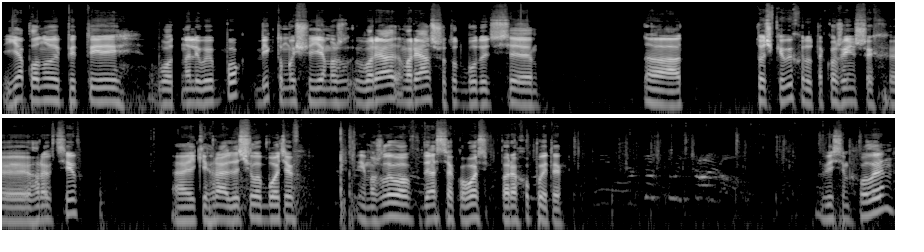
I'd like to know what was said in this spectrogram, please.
Я планую піти от, на лівий бок, бік, тому що є мож... варіа- варіант, що тут будуть е, а, точки виходу також інших е, гравців, е, які грають за чилоботів. І, можливо, вдасться когось перехопити. 8 хвилин.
